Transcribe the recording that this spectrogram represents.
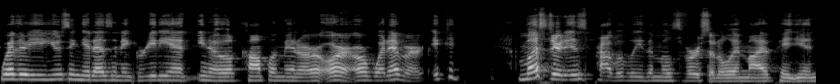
Whether you're using it as an ingredient, you know, a compliment or, or or whatever, it could. Mustard is probably the most versatile, in my opinion.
